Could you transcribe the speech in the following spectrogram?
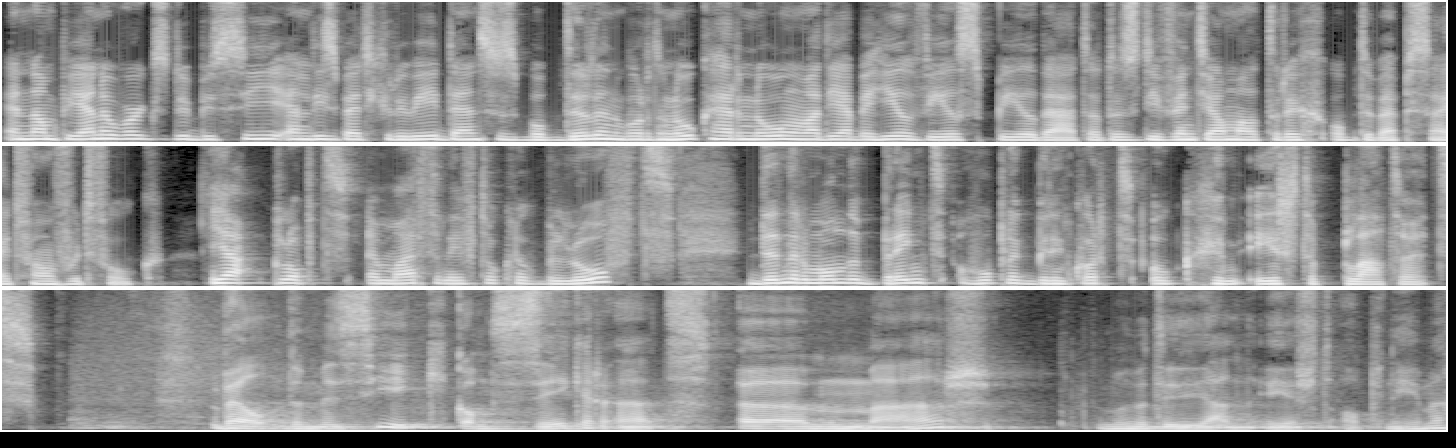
En dan Pianoworks, Debussy en Lisbeth Gruwe, Dances Bob Dylan worden ook hernomen, maar die hebben heel veel speeldata. Dus die vind je allemaal terug op de website van Voetvolk. Ja, klopt. En Maarten heeft ook nog beloofd. Dendermonde brengt hopelijk binnenkort ook hun eerste plaat uit. Wel, de muziek komt zeker uit. Uh, maar we moeten die dan eerst opnemen.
